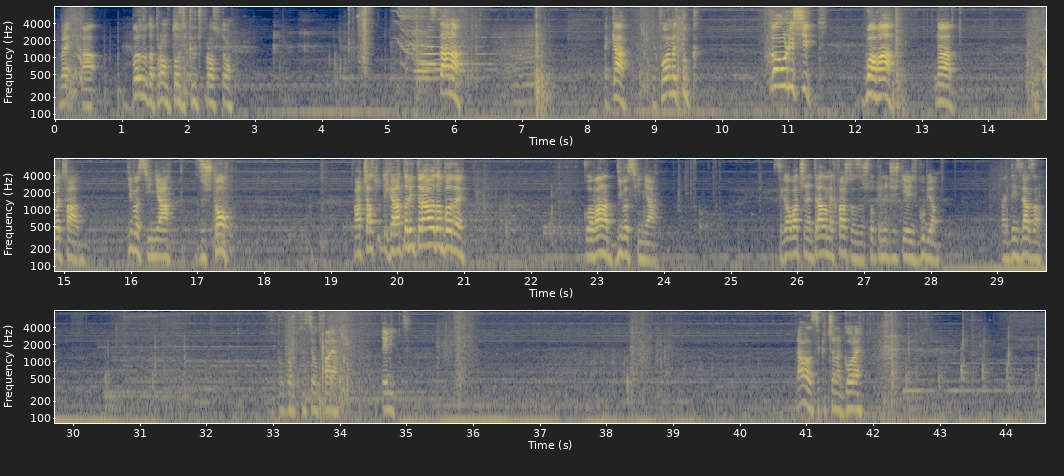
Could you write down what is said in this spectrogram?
Добре, а... Бързо да пробвам този ключ просто. Стана! Така, какво имаме тук? Holy shit! Глава! На... Какво е това? Дива свиня. Защо? Това част от играта ли трябва да бъде? Глава на дива свиня. Сега обаче не трябва да ме хваща, защото иначе ще я изгубям. Как да изляза? Просто не се отваря. Демит. Трябва да се кача нагоре.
